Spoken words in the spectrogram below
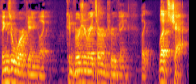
things are working, like conversion rates are improving, like let's chat.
